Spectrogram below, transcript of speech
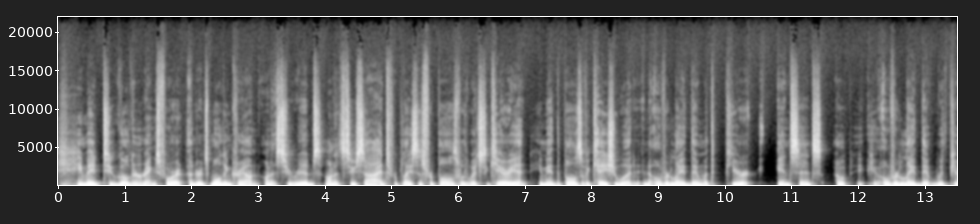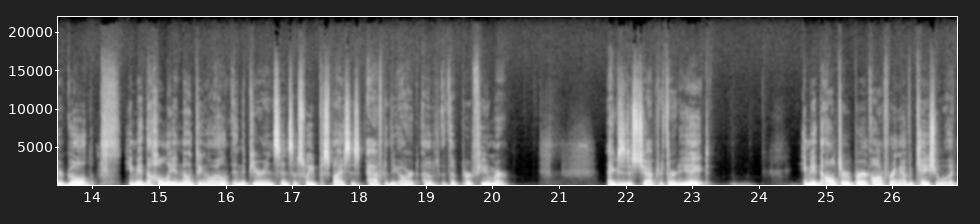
He made two golden rings for it under its molding crown, on its two ribs, on its two sides, for places for poles with which to carry it. He made the poles of acacia wood and overlaid them with pure incense. Oh, he overlaid them with pure gold. He made the holy anointing oil and the pure incense of sweet spices after the art of the perfumer. Exodus chapter 38. He made the altar of burnt offering of acacia wood.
